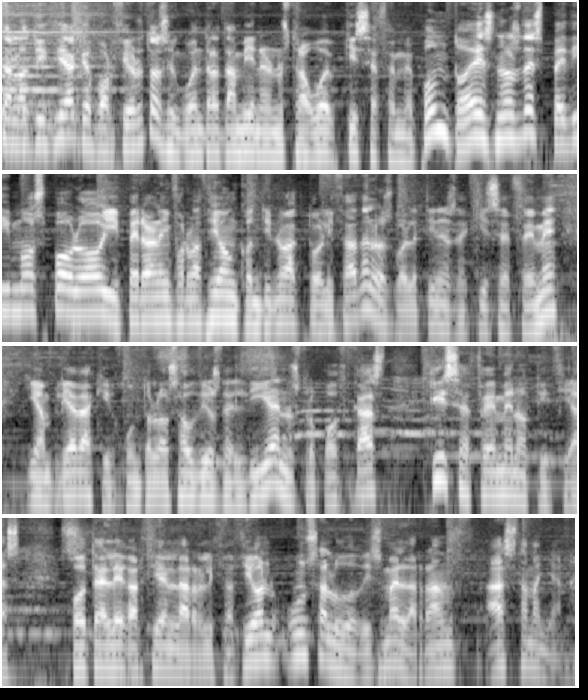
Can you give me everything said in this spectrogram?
Esta noticia, que por cierto se encuentra también en nuestra web xfm.es, nos despedimos por hoy, pero la información continúa actualizada en los boletines de XFM y ampliada aquí junto a los audios del día en nuestro podcast XFM Noticias. JL García en la realización, un saludo de Ismael Arranz, hasta mañana.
